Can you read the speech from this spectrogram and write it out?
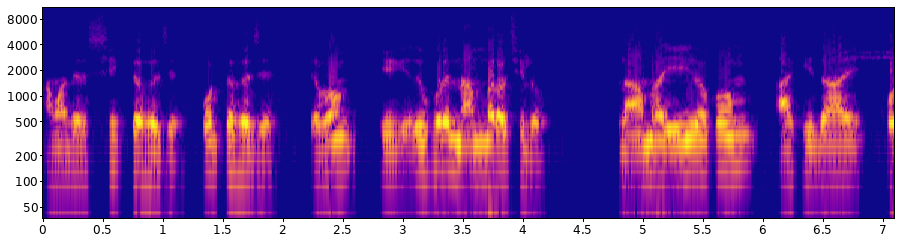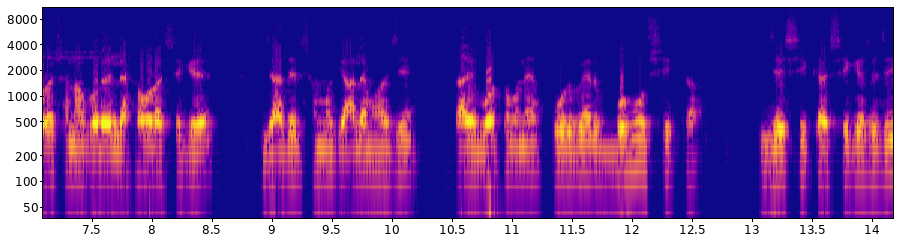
আমাদের শিখতে হয়েছে, পড়তে হয়েছে। এবং এর উপরে নাম্বারও ছিল। তাহলে আমরা এই রকম আকিদায় পড়াশোনা করে লেখাপড়া শিখে যাদের সম্মুখে আলেম হয়েছি, তাই বর্তমানে পূর্বের বহু শিক্ষা, যে শিক্ষা শিখে এসেছি,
